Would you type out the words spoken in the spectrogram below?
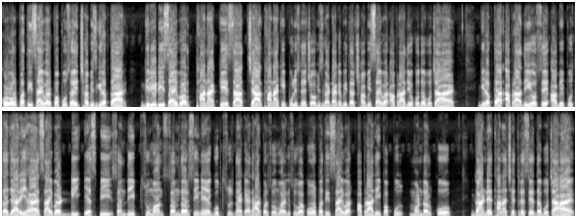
करोड़पति साइबर पप्पू सहित 26 गिरफ़्तार। गिरिडीह साइबर थाना के साथ चार थाना की पुलिस ने 24 घंटा के भीतर 26 साइबर अपराधियों को दबोचा है। गिरफ़्तार अपराधियों से अभी पूछताछ जारी है। साइबर डीएसपी संदीप सुमन समदर्शी ने गुप्त सूचना के आधार पर सोमवार की सुबह करोड़पति साइबर अपराधी पप्पू मंडल को गांडे थाना क्षेत्र से दबोचा है।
